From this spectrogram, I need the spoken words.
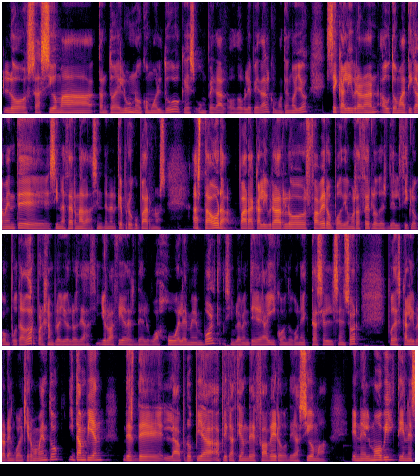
los Axioma, tanto el 1 como el Duo, que es un pedal o doble pedal, como tengo yo, se calibrarán automáticamente sin hacer nada, sin tener que preocuparnos. Hasta ahora, para calibrar los Favero podíamos hacerlo desde el ciclo computador, por ejemplo, yo lo, yo lo hacía desde el Wahoo Element Volt, simplemente ahí cuando conectas el sensor puedes calibrar en cualquier momento, y también desde la propia aplicación de Favero de Axioma en el móvil tienes,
